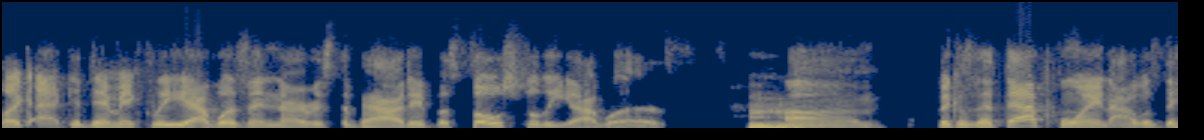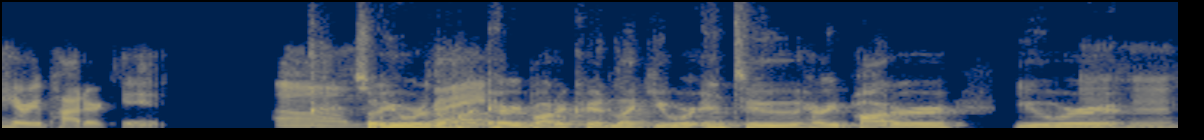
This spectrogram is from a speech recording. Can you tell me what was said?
like academically, I wasn't nervous about it, but socially, I was. Mm-hmm. Um, because at that point I was the Harry Potter kid. Um, so you were right? the Harry Potter kid, like you were into Harry Potter. You were mm-hmm.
